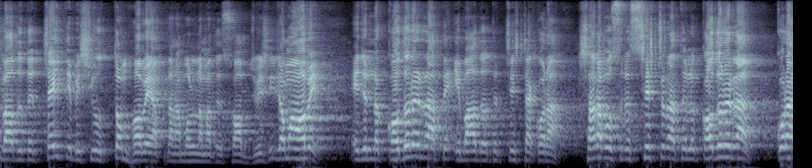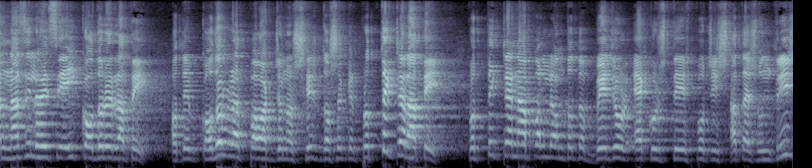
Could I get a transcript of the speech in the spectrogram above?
ইবাদতের চাইতে বেশি উত্তম হবে আপনার আমল নামাতে, সব বেশি জমা হবে। এই জন্য কদরের রাতে ইবাদতের চেষ্টা করা। সারা বছরের শ্রেষ্ঠ রাত হলো কদরের রাত। কোরআন নাজিল হয়েছে এই কদরের রাতে। অতএব কদর রাত পাওয়ার জন্য শেষ দশকের প্রত্যেকটা রাতে, প্রত্যেকটা না পারলে অন্তত বেজোর একুশ, তেইশ, পঁচিশ, সাতাশ, উনত্রিশ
